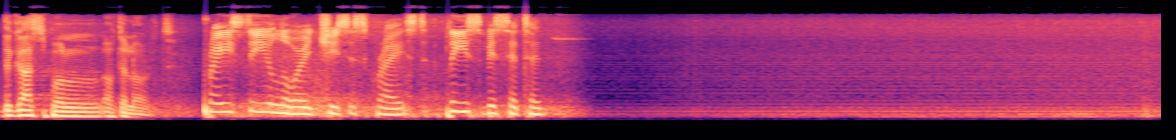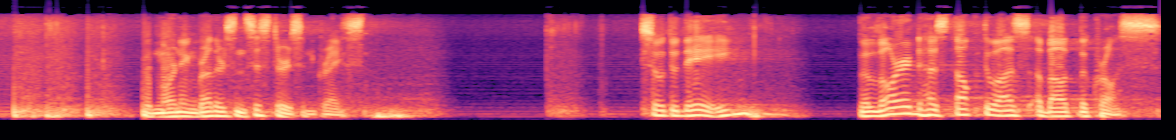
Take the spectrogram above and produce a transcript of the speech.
the gospel of the Lord. Praise to you, Lord Jesus Christ. Please be seated. Good morning, brothers and sisters in Christ. So today, the Lord has talked to us about the cross.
